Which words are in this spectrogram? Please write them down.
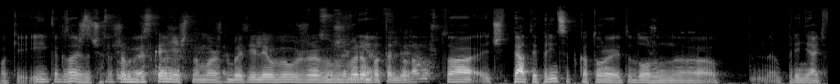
окей. И как знаешь, зачастую... Чтобы бесконечно, может быть, или вы уже Слушай, выработали... Нет, потому что пятый принцип, который ты должен э, принять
